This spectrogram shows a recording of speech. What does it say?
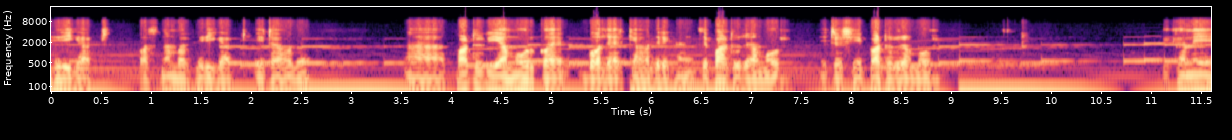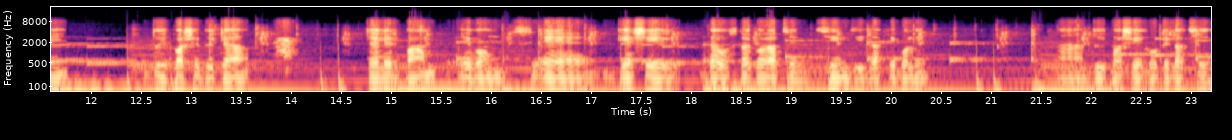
ফেরিঘাট। পাঁচ নাম্বার ফেরিঘাট, এটা হলো পাটুরিয়া মোড় কয় বলে আর কি আমাদের এখানে, যে পাটুরিয়া মোড়, এটা সেই পাটুরিয়া মোড়। এখানে দুই পাশে দুইটা তেলের পাম্প এবং গ্যাসের ব্যবস্থা করা আছে সিএনজি যাকে বলে। দুই পাশে হোটেল আছে।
